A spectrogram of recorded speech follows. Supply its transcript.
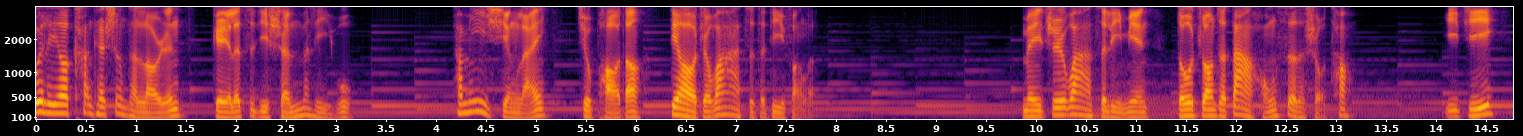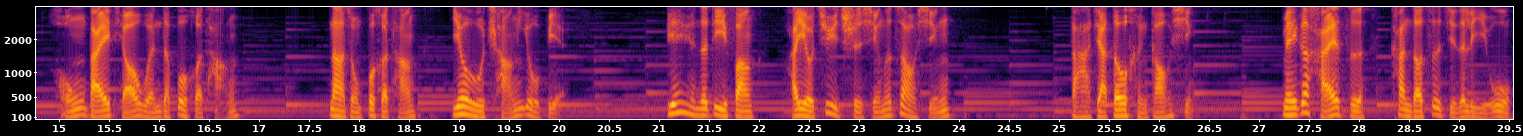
为了要看看圣诞老人给了自己什么礼物。他们一醒来就跑到吊着袜子的地方了。每只袜子里面都装着大红色的手套，以及红白条纹的薄荷糖。那种薄荷糖又长又扁，边缘的地方还有锯齿形的造型。大家都很高兴，每个孩子看到自己的礼物，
